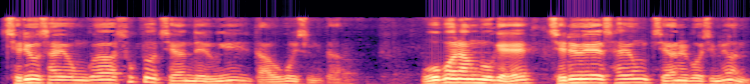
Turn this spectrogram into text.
재료 사용과 속도 제한 내용이 나오고 있습니다. 5번 항목의 재료의 사용 제한을 보시면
